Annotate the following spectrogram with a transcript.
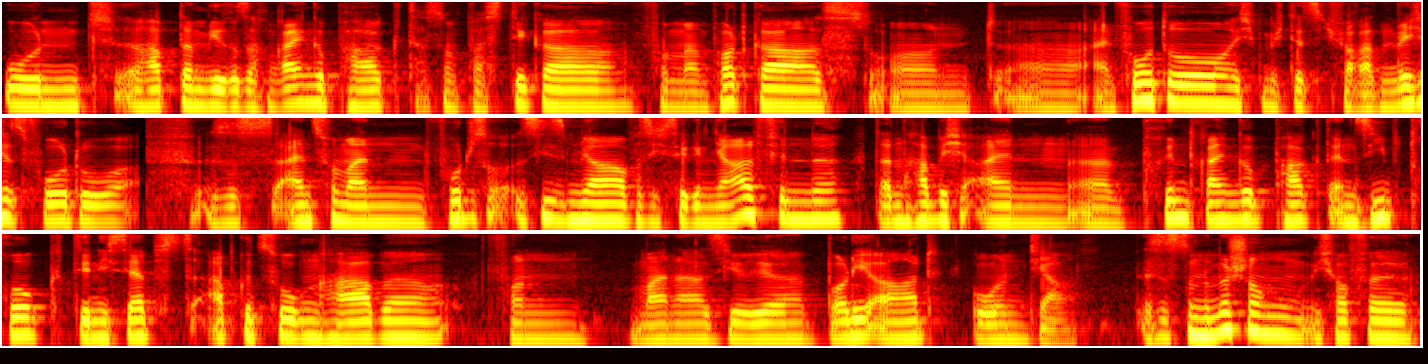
Und äh, habe da mehrere Sachen reingepackt. Also ein paar Sticker von meinem Podcast und äh, ein Foto. Ich möchte jetzt nicht verraten, welches Foto. Es ist eins von meinen Fotos aus diesem Jahr, was ich sehr genial finde. Dann habe ich einen äh, Print reingepackt, einen Siebdruck, den ich selbst abgezogen habe von meiner Serie Body Art. Und ja, es ist so eine Mischung. Ich hoffe,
